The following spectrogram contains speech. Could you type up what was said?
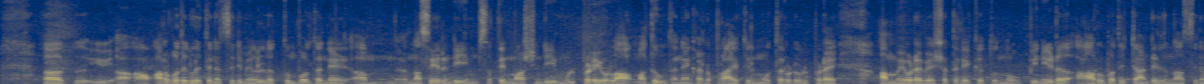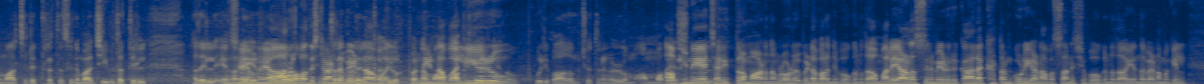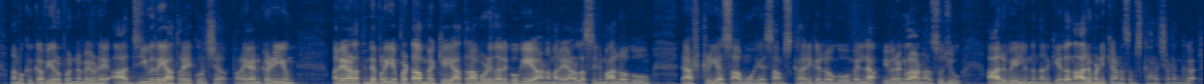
ഈ അറുപതുകളിൽ തന്നെ സിനിമകളിൽ എത്തുമ്പോൾ തന്നെ നസീറിന്റെയും സത്യൻ മാഷിന്റെയും ഉൾപ്പെടെയുള്ള മധു തന്നെക്കാട് പ്രായത്തിൽ മൂത്തരുടെ ഉൾപ്പെടെ അമ്മയുടെ വേഷത്തിലേക്ക് എത്തുന്നു. പിന്നീട് ആറു പതിറ്റാണ്ടിരുന്ന സിനിമാ ചരിത്രത്തിൽ സിനിമാ ജീവിതത്തിൽ അതിൽ വലിയൊരു. ഭൂരിഭാഗം ചിത്രങ്ങളിലും അമ്മ അഭിനയ ചരിത്രമാണ് നമ്മളോട് വിട പറഞ്ഞു പോകുന്നത്. മലയാള സിനിമയുടെ ഒരു കാലഘട്ടം കൂടിയാണ് അവസാനിച്ചു പോകുന്നത് എന്ന് വേണമെങ്കിൽ നമുക്ക് കവിയൂർ പൊന്നമ്മയുടെ ആ ജീവിതയാത്രയെക്കുറിച്ച് പറയാൻ കഴിയും. മലയാളത്തിന്റെ പ്രിയപ്പെട്ട അമ്മയ്ക്ക് യാത്രാമൊഴി നൽകുകയാണ് മലയാള സിനിമാ ലോകവും രാഷ്ട്രീയ സാമൂഹ്യ സാംസ്കാരിക ലോകവും എല്ലാം വിവരങ്ങളാണ് സുജു ആലുവയിൽ നിന്ന് നൽകിയത്. നാലു മണിക്കാണ് സംസ്കാര ചടങ്ങുകൾ.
